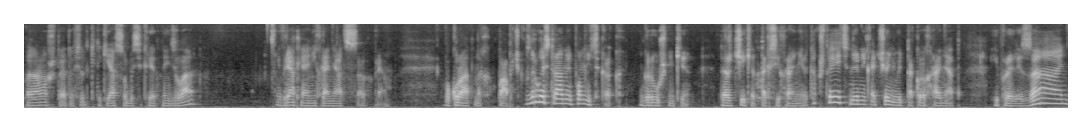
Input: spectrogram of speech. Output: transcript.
потому что это все-таки такие особо секретные дела, и вряд ли они хранятся прям в аккуратных папочках. С другой стороны, помните, как грушники – даже чеки от такси хранили. Так что эти наверняка что-нибудь такое хранят. И про Рязань,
